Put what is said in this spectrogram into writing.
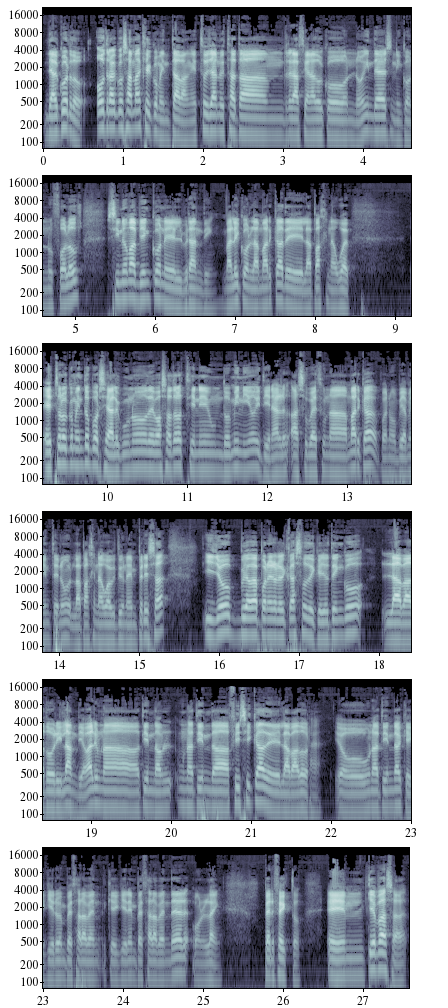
De acuerdo, otra cosa más que comentaban, esto ya no está tan relacionado con noindex ni con nofollows, sino más bien con el branding, ¿vale? Con la marca de la página web. Esto lo comento por si alguno de vosotros tiene un dominio y tiene a su vez una marca, bueno, obviamente no, la página web de una empresa, y yo voy a poner el caso de que yo tengo Lavadorilandia, ¿vale? Una tienda, una tienda física de lavadoras, o una tienda que quiero empezar a que quiere empezar a vender online. Perfecto. Em, ¿Qué pasa?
